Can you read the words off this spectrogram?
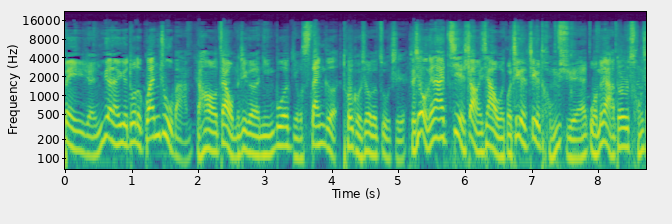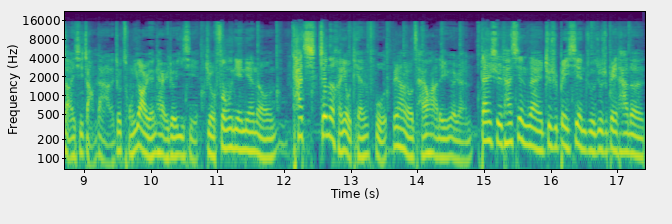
被人越来越多的关注吧。然后在我们这个宁波有三个脱口秀的组织。首先我跟大家介绍一下我我这个这个同学，我们俩都是从小一起长大的，就从幼儿园开始就一起就疯疯癫癫的哦。他真的很有天赋，非常有才华的一个人，但是他现在就是被限住，就是被他的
